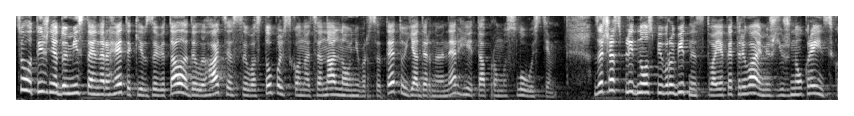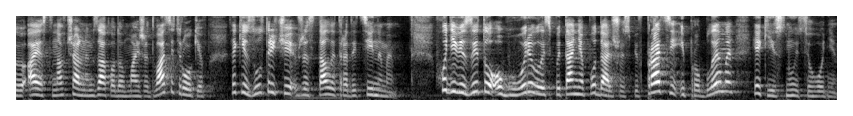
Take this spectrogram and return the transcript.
Цього тижня до міста енергетиків завітала делегація Севастопольського національного університету ядерної енергії та промисловості. За час плідного співробітництва, яке триває між Южноукраїнською АЕС та навчальним закладом майже 20 років, такі зустрічі вже стали традиційними. В ході візиту обговорювались питання подальшої співпраці і проблеми, які існують сьогодні.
